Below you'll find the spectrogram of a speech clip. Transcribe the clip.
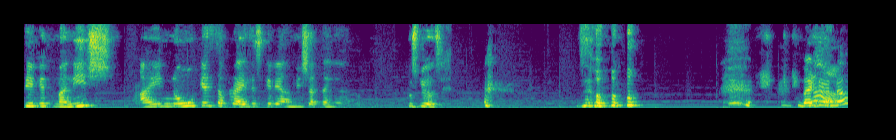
50 विद मनीष आई नो के सरप्राइजेस के लिए हमेशा तैयार हो कुछ भी हो जाए। But you know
